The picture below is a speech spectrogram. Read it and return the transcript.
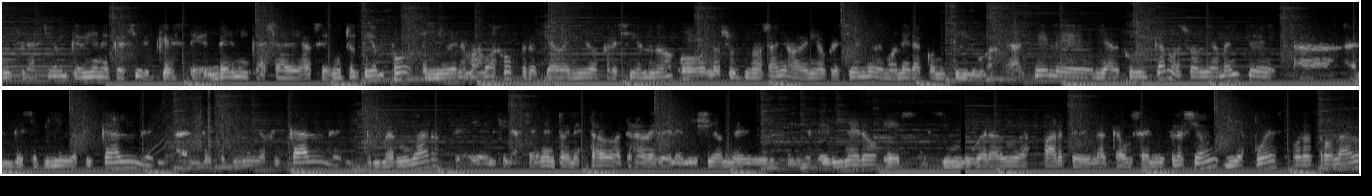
Inflación que viene creciendo, que es endémica ya de hace mucho tiempo, en niveles más bajos, pero que ha venido creciendo, o en los últimos años ha venido creciendo de manera continua. ¿A qué le, adjudicamos? Obviamente al desequilibrio fiscal, al desequilibrio fiscal en primer lugar, el financiamiento del Estado a través de la emisión de, de dinero es sin lugar a dudas parte de la causa de la inflación y después, por otro lado,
